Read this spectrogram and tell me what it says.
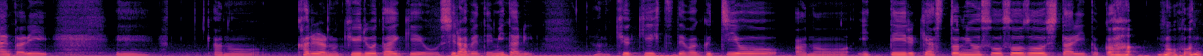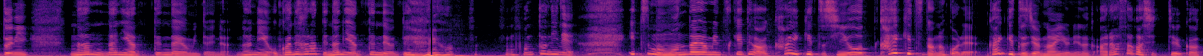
えたり、えー、あの彼らの給料体系を調べてみたりあの休憩室では愚痴をあの言っているキャストの様子を想像したりとか もう本当に何何やってんだよみたいな何お金払って何やってんだよっていうような 本当にねいつも問題を見つけては解決しよう解決なの？これ。解決じゃないよね。なんか荒探しっていうか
